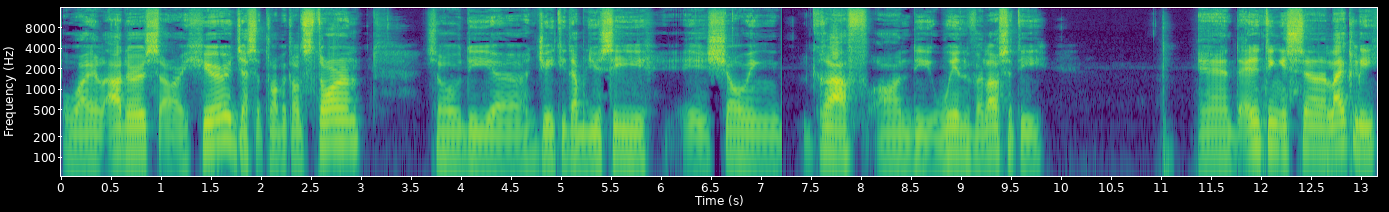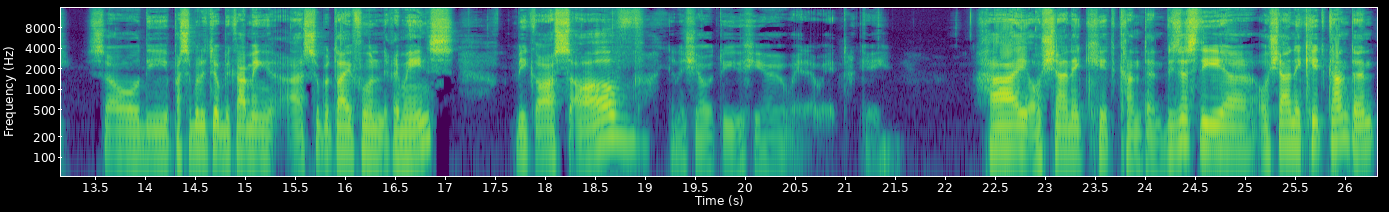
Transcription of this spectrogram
while others are here just a tropical storm. So the uh, JTWC is showing graph on the wind velocity. And anything is uh, likely. So the possibility of becoming a super typhoon remains because of gonna show it to you here. Wait wait okay. High oceanic heat content. This is the uh, oceanic heat content.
